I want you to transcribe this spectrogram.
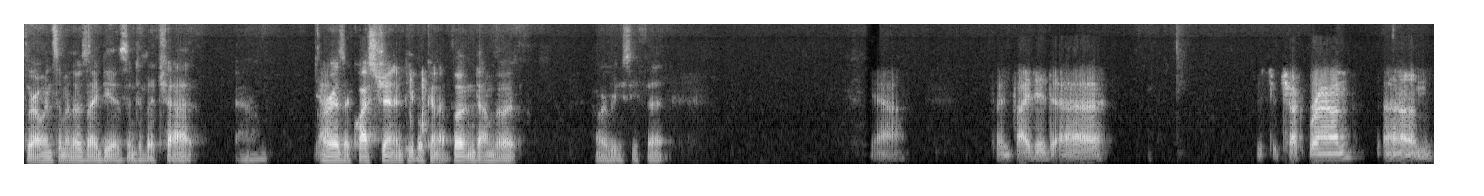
throw in some of those ideas into the chat um, yeah. or as a question, and people can upvote and downvote, however you see fit. Yeah. So I invited uh, Mr. Chuck Brown, um,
